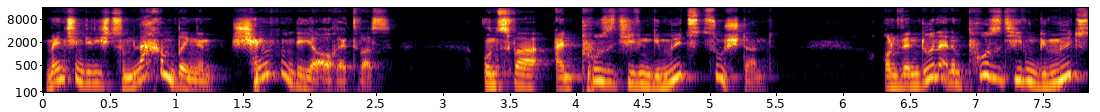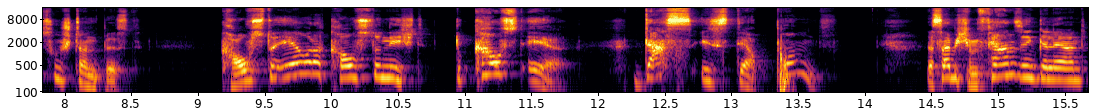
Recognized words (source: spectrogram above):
Menschen, die dich zum Lachen bringen, schenken dir ja auch etwas. Und zwar einen positiven Gemütszustand. Und wenn du in einem positiven Gemütszustand bist, kaufst du eher oder kaufst du nicht? Du kaufst eher. Das ist der Punkt. Das habe ich im Fernsehen gelernt,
